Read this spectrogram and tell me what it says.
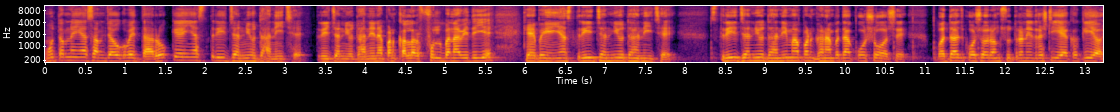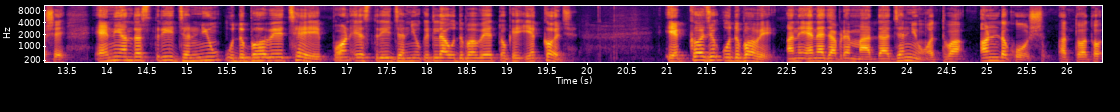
હું તમને અહીંયા સમજાવું કે ભાઈ, ધારો કે અહીંયા સ્ત્રીજન્યુધાની છે સ્ત્રીજન્યુધાનીને પણ કલરફુલ બનાવી દઈએ કે ભાઈ, અહીંયા સ્ત્રીજન્યુધાની છે. સ્ત્રીજન્યુધાનીમાં પણ ઘણા બધા કોષો હશે. બધા જ કોષો રંગસૂત્રની દ્રષ્ટિએ એકકીય હશે. એની અંદર સ્ત્રીજન્યુ ઉદ્ભવે છે, પણ એ સ્ત્રીજન્યુ કેટલા ઉદ્ભવે? તો કે એક જ. એક જ ઉદ્ભવે અને એને જ આપણે માદાજન્યુ અથવા અંડકોષ અથવા તો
